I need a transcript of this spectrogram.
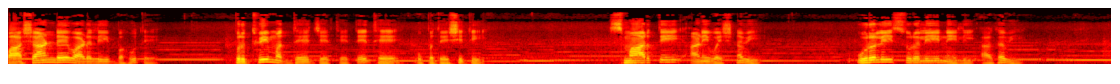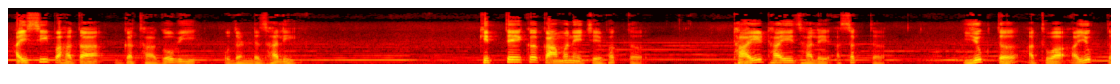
पाषांडे वाढली बहुते पृथ्वीमध्ये जेथे तेथे उपदेशिती. स्मारती आणि वैष्णवी उरली सुरली नेली आघवी ऐसी पाहता गथा गोवी उदंड झाली. कित्येक कामनेचे भक्त. ठाई ठाई झाले असक्त. युक्त अथवा अयुक्त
